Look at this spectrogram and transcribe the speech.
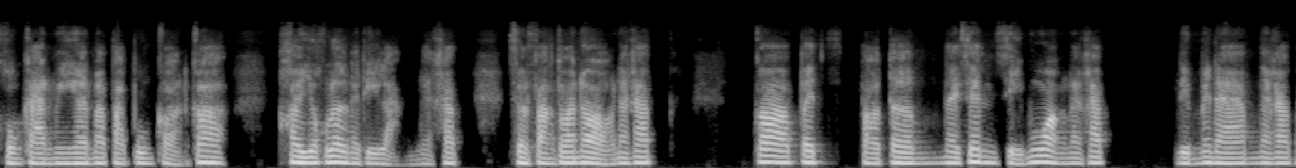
โครงการมีเงินมาปรับปรุงก่อน ก็ค่อยยกเลิกในทีหลังนะครับ ส่วนฝั่งตะวันออกนะครับ ก็ไปต่อเติมในเส้นสีม่วงนะครับ ริมแม่น้ำนะครับ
